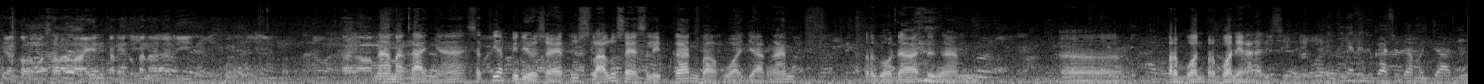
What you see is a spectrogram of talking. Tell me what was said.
ya kalau masalah lain kan itu kan ada di. Nah makanya setiap video saya itu selalu saya selipkan bahwa jangan tergoda dengan eh, perempuan-perempuan yang ada di sini. intinya ini juga sudah menjadi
